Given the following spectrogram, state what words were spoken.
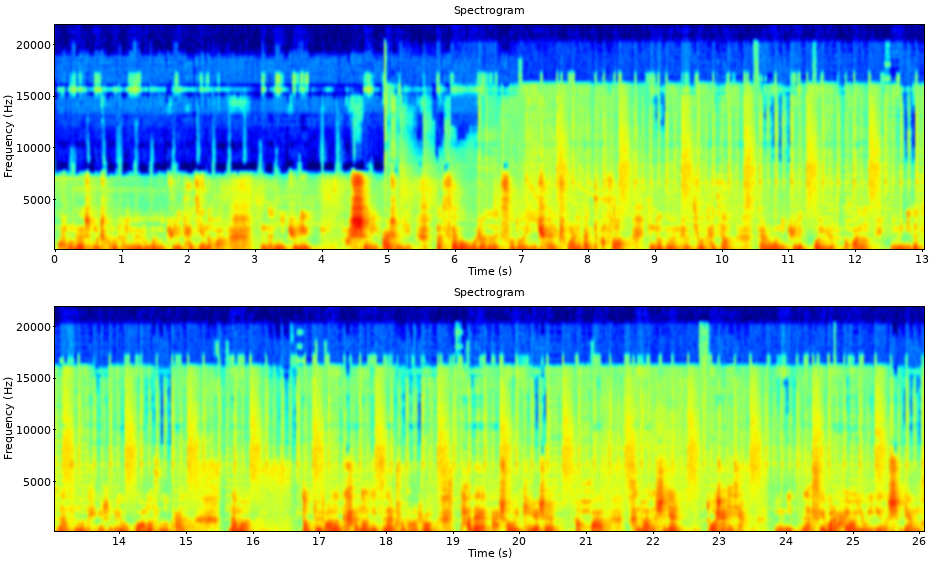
控制在什么程度上？因为如果你距离太近的话，那你距离十米、二十米，那赛博武者的速度一拳冲过来就把你打死了，你都根本没有机会开枪。但如果你距离过远的话呢？因为你的子弹速度肯定是没有光的速度快的，那么当对方能看到你子弹出膛的时候，他在啊稍微偏偏身，啊花很短的时间。躲闪一下，因为你子弹飞过来还要有一定的时间嘛，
